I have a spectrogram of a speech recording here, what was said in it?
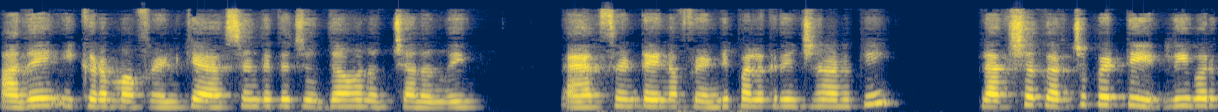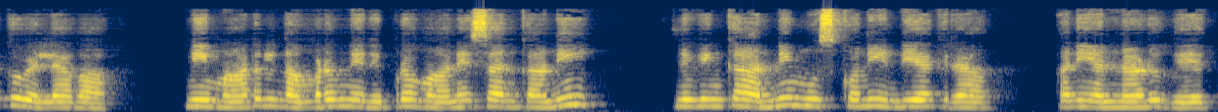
అదే ఇక్కడ మా ఫ్రెండ్కి యాక్సిడెంట్ అయితే చూద్దామని వచ్చానంది. యాక్సిడెంట్ అయిన ఫ్రెండ్ని పలకరించడానికి లక్ష ఖర్చు పెట్టి ఇడ్లీ వరకు వెళ్ళావా? నీ మాటలు నమ్మడం నేను ఎప్పుడో మానేశాను కానీ నువ్వు ఇంకా అన్నీ మూసుకొని ఇండియాకి రా అని అన్నాడు వేద్.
